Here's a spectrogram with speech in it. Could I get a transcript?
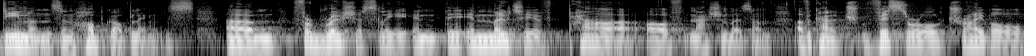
demons and hobgoblins um, ferociously in the emotive power of nationalism, of a kind of tr visceral tribal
